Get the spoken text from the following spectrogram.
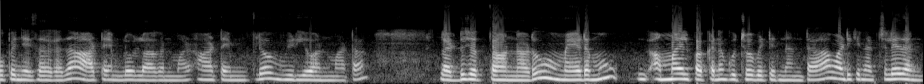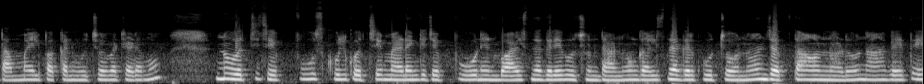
ఓపెన్ చేశారు కదా ఆ టైంలో వ్లాగ్ అనమాట ఆ టైంలో వీడియో అనమాట లడ్డు చెప్తా ఉన్నాడు మేడము అమ్మాయిల పక్కన కూర్చోబెట్టిందంట. వాడికి నచ్చలేదంట అమ్మాయిల పక్కన కూర్చోబెట్టడము. నువ్వు వచ్చి చెప్పు స్కూల్కి వచ్చి మేడంకి చెప్పు. నేను బాయ్స్ దగ్గరే కూర్చుంటాను. గర్ల్స్ దగ్గర కూర్చోను అని చెప్తా ఉన్నాడు నాకైతే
